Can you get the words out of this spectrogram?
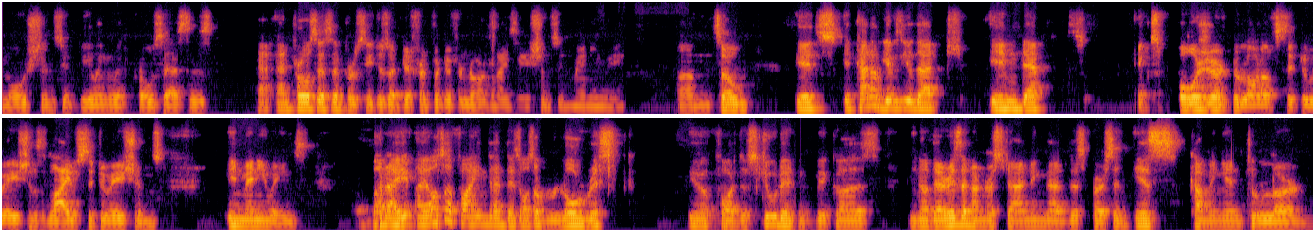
emotions. You're dealing with processes. And, and process and procedures are different for different organizations in many ways. Um, so it's it kind of gives you that in-depth exposure to a lot of situations live situations in many ways. But I, I also find that there's also low risk you know, for the student because you know there is an understanding that this person is coming in to learn.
